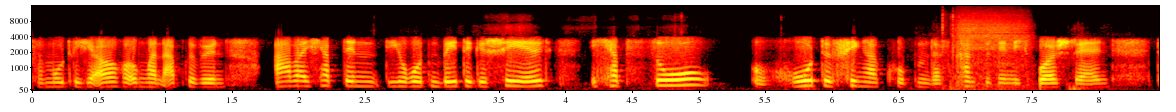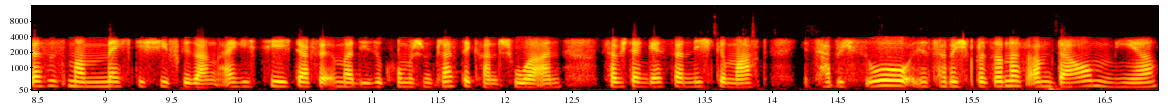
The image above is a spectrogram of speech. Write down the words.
vermutlich auch irgendwann abgewöhnen. Aber ich habe den die roten Beete geschält. Ich habe so rote Fingerkuppen, das kannst du dir nicht vorstellen. Das ist mal mächtig schief gegangen. Eigentlich ziehe ich dafür immer diese komischen Plastikhandschuhe an. Das habe ich dann gestern nicht gemacht. Jetzt habe ich so, jetzt habe ich besonders am Daumen hier,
